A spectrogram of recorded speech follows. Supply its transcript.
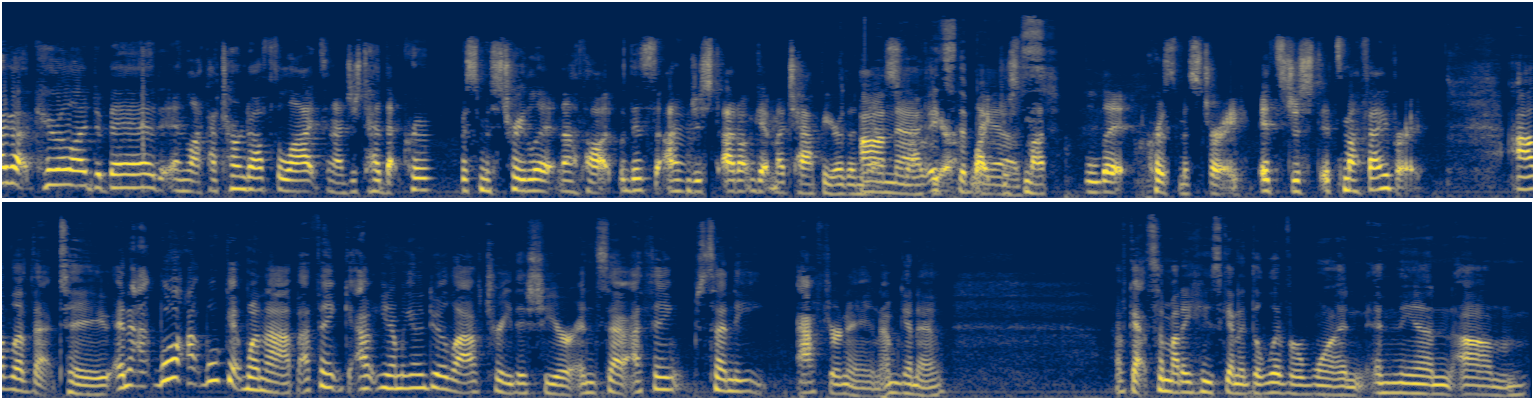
I got Caroline to bed and like I turned off the lights and I just had that Christmas tree lit and I thought this I'm just I don't get much happier than this I know, right it's here. the like just my lit Christmas tree. It's just it's my favorite. I love that too, and I, we'll I, we'll get one up. I think I, you know I'm going to do a live tree this year, and so I think Sunday afternoon I'm going to. I've got somebody who's going to deliver one, and then um,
